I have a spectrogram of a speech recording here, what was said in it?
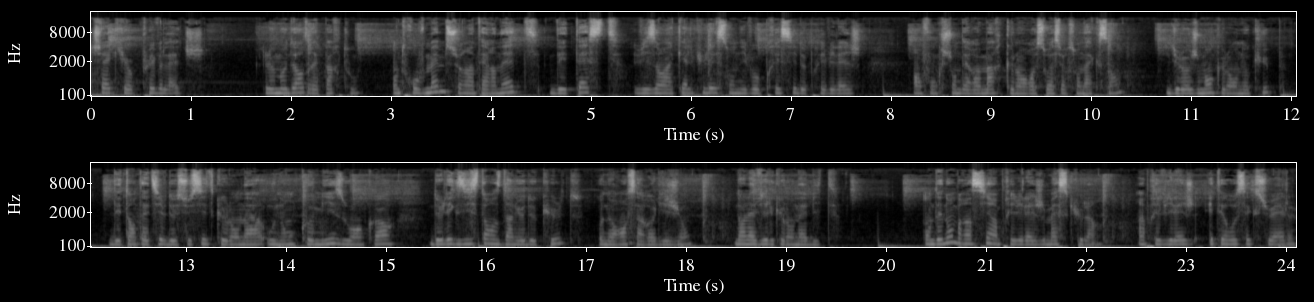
Check your privilege. Le mot d'ordre est partout. On trouve même sur Internet des tests visant à calculer son niveau précis de privilège en fonction des remarques que l'on reçoit sur son accent, du logement que l'on occupe, des tentatives de suicide que l'on a ou non commises ou encore de l'existence d'un lieu de culte honorant sa religion dans la ville que l'on habite. On dénombre ainsi un privilège masculin, un privilège hétérosexuel,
